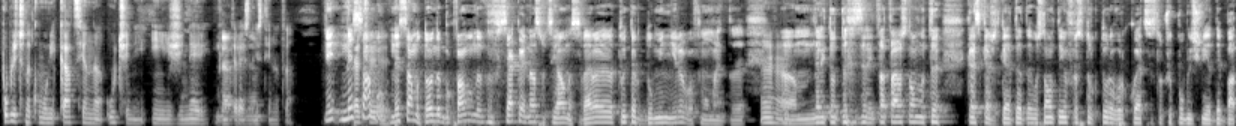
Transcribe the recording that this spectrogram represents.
публична комуникация на учени и инженери. Да, интересна да. истината. Не, не така, само, че... не само. Той е буквално на всяка една социална сфера. Twitter доминира в момента. Mm-hmm. А, нали, то, заради това, това е основната, как се каже, основната инфраструктура, върху която се случва публичния дебат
